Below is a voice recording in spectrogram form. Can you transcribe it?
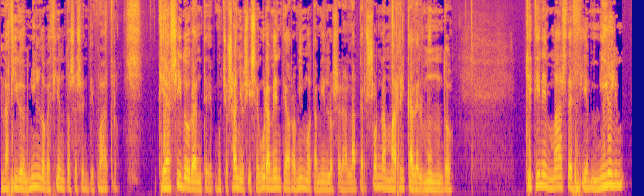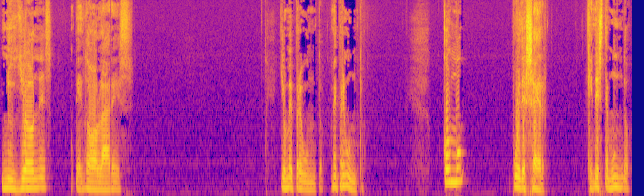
nacido en 1964, que ha sido durante muchos años y seguramente ahora mismo también lo será, la persona más rica del mundo, que tiene más de 100 mil millones de dólares. Yo me pregunto, me pregunto, ¿Cómo puede ser que en este mundo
